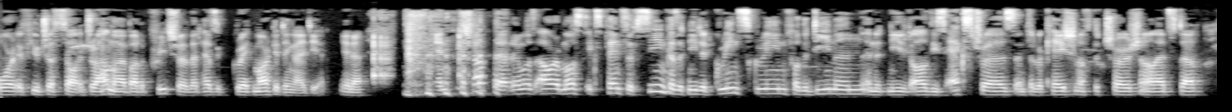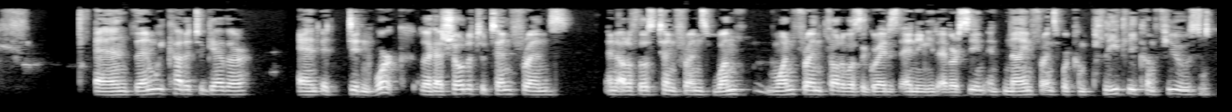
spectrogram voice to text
or if you just saw a drama about a preacher that has a great marketing idea, you know. and we shot that. And it was our most expensive scene because it needed green screen for the demon and it needed all these extras and the location of the church and all that stuff. And then we cut it together and it didn't work. Like I showed it to 10 friends and out of those 10 friends, one, one friend thought it was the greatest ending he'd ever seen and nine friends were completely confused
